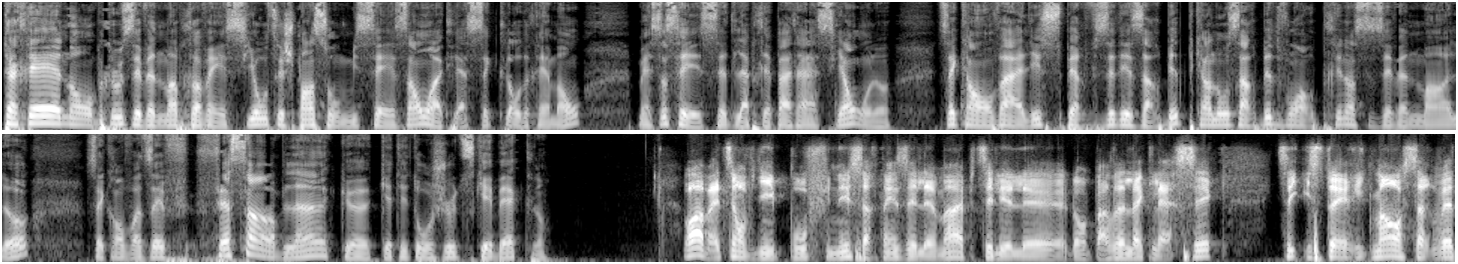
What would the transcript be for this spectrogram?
très nombreux événements provinciaux. Je pense au mi-saison à Classique Claude Raymond. Mais ça, c'est de la préparation. Tu sais, quand on va aller superviser des arbitres, puis quand nos arbitres vont rentrer dans ces événements-là, c'est qu'on va dire fais semblant que, tu es au Jeu du Québec. Là. Ouais, ben, tu sais, on vient peaufiner certains éléments. Puis, sais, le, on parlait de la classique historiquement, on servait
